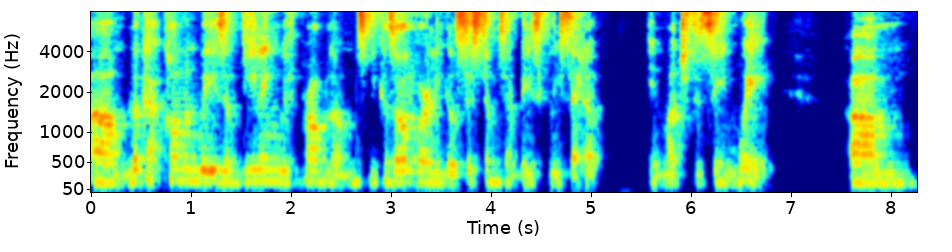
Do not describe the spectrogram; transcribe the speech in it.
um, look at common ways of dealing with problems, because all of our legal systems are basically set up in much the same way. Um,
